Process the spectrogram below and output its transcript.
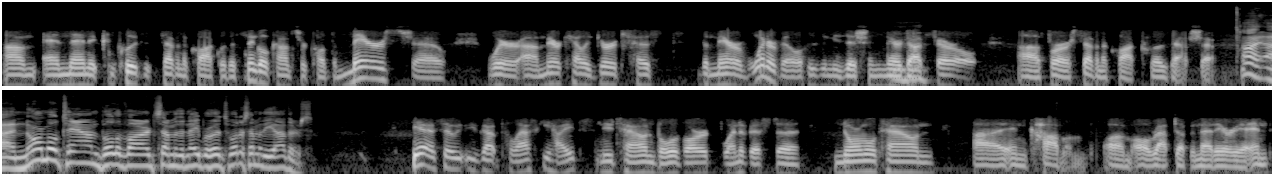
Um, and then it concludes at 7 o'clock with a single concert called the Mayor's Show, where uh, Mayor Kelly Girtz hosts the mayor of Winterville, who's a musician, Mayor mm-hmm. Dodd Ferrelle, uh, for our seven o'clock closeout show. All right, uh, Normaltown Boulevard, some of the neighborhoods. What are some of the others? Yeah, so you've got Pulaski Heights, Newtown Boulevard, Buena Vista, Normaltown, uh, and Cobbham, um, all wrapped up in that area. And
